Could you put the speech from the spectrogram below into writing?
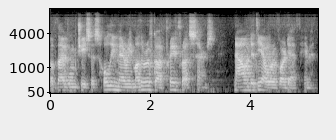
of thy womb, Jesus. Holy Mary, Mother of God, pray for us sinners, now and at the hour of our death. Amen.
